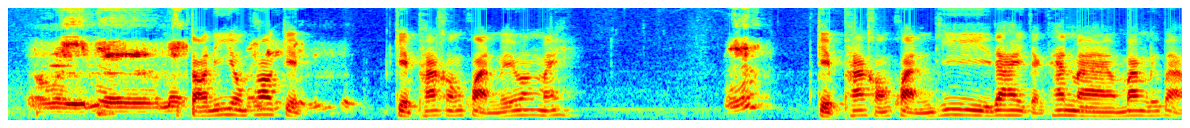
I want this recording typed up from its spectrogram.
ใน ตอนนี้โยมพ่อเก็บ เก็บพระของขวัญไว้บ้างไหมเอ๊ะเก็บพระของขวัญที่ได้จากท่านมาบ้างหรือเปล่า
